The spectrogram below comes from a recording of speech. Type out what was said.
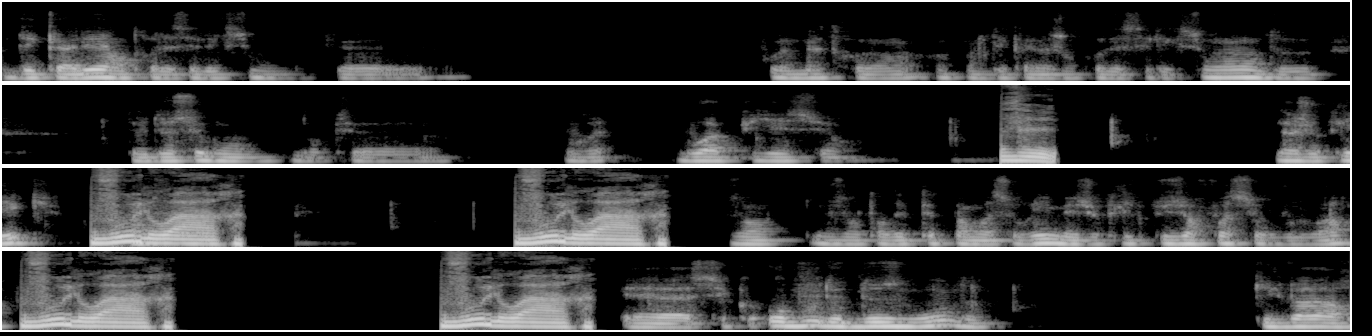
décaler entre les sélections. Donc, euh, vous pouvez mettre un, un, décalage entre les sélections de, de deux secondes. Donc, euh, vous, vous appuyez sur Là, je clique. Vouloir. Vouloir. Vous, entendez peut-être pas ma souris, mais je clique plusieurs fois sur vouloir. Vouloir. Euh, c'est qu'au bout de deux secondes, qu'il va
